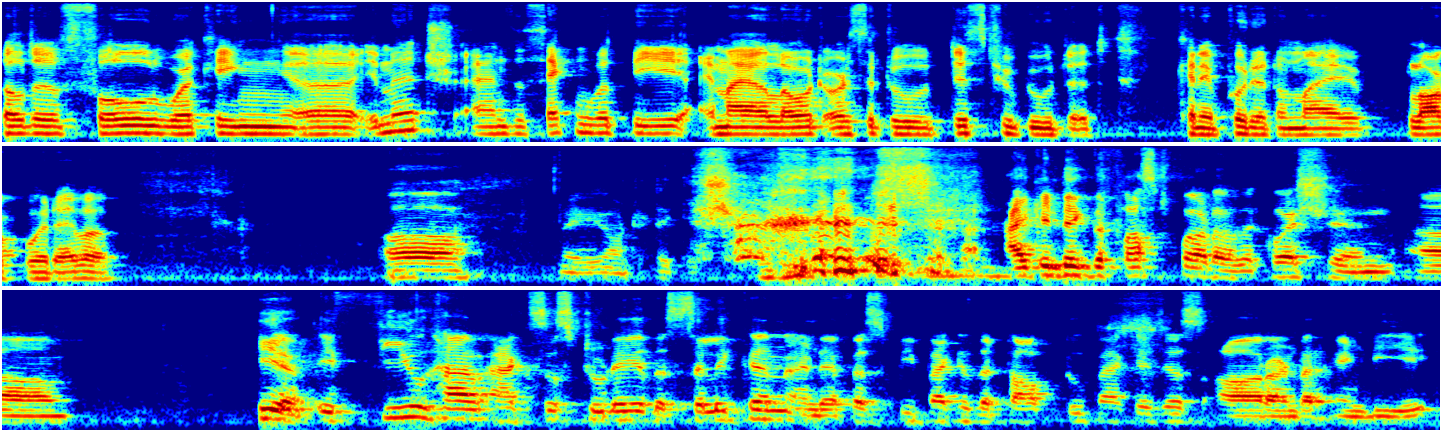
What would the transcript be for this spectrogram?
build a full working uh, image? And the second would be: Am I allowed also to distribute it? Can I put it on my blog, whatever? Maybe you want to take it. I can take the first part of the question. Um, here, if you have access today, the Silicon and FSP package, the top two packages are under NDA.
